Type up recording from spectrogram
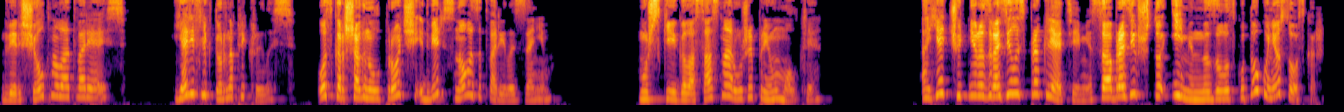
Дверь щелкнула, отворяясь. Я рефлекторно прикрылась. Оскар шагнул прочь, и дверь снова затворилась за ним. Мужские голоса снаружи приумолкли а я чуть не разразилась проклятиями, сообразив, что именно за лоскуток унес Оскар.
